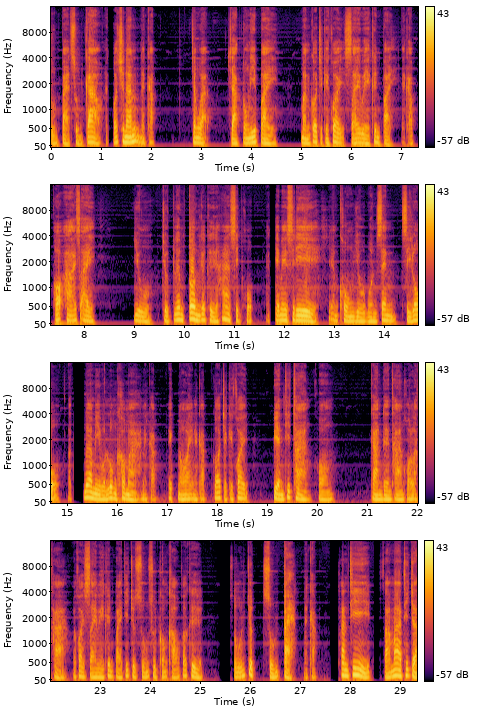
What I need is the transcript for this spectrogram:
0.0809 เพราะฉะนั้นนะครับ จังหวะจากตรงนี้ไป มันก็จะค่อยๆไซด์เวย์ขึ้นไปนะครับ เพราะ RSI อยู่จุดเริ่มต้นก็คือ 56 MACD ยังคงอยู่บนเส้นซีโร่เมื่อมีวอลลุ่มเข้ามานะครับ เล็กน้อยนะครับ ก็จะค่อยๆ เปลี่ยนทิศทางของการเดินทางของราคา ค่อยๆไซด์เวย์ขึ้นไปที่จุดสูงสุดของเขาก็คือ 0.08 นะครับ ท่านที่สามารถที่จะ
